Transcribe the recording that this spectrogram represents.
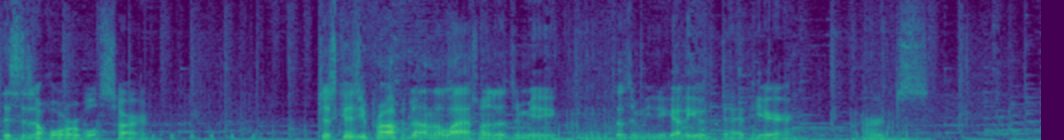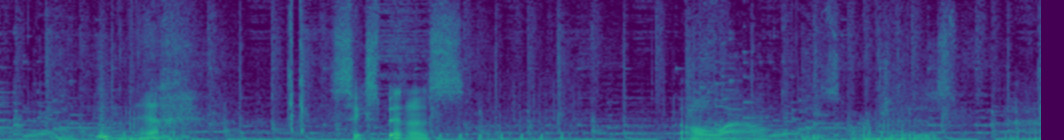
This is a horrible start. Just because you profited on the last one doesn't mean doesn't mean you got to go dead here. Hurts. Meh. Six spinners. Oh, wow. Those oranges. Uh...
